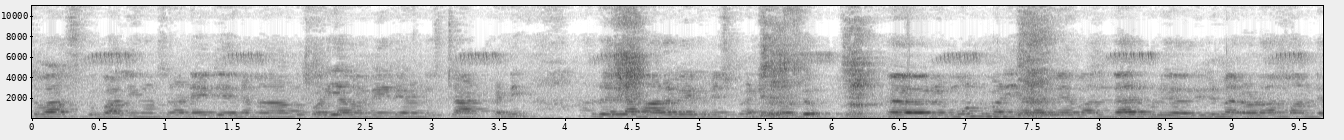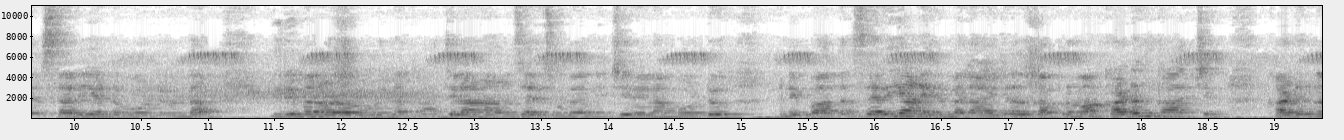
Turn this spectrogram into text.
சுவாஸுக்கு பார்த்தீங்கன்னு சொன்னால் நேற்று நம்ம வந்து கொடியாமல் வேலையை வந்து ஸ்டார்ட் பண்ணி அதெல்லாம் மறவே ஃபினிஷ் பண்ணி போட்டு ஒரு மூணு மணி அளவில் வந்தார். இப்படி ஒரு இருமலோட வந்தார் சரி என்று போட்டிருந்தா இருமலோட கூடினா காய்ச்சலாக நானும் சரி சுட நீச்சல் எல்லாம் போட்டு பண்ணி பார்த்தா சரியான இருமல் ஆகிட்டு அதுக்கப்புறமா கடும் காய்ச்சல். கடுங்க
